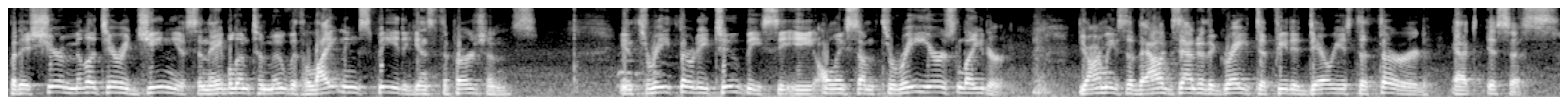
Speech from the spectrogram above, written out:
but his sheer military genius enabled him to move with lightning speed against the Persians. In 332 BCE, only some three years later, the armies of Alexander the Great defeated Darius III at Issus.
